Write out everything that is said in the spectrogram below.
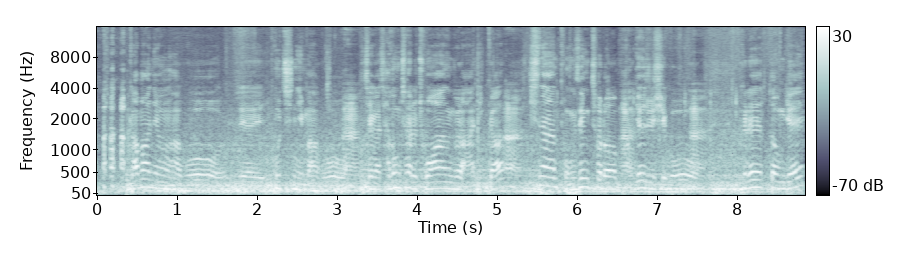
까만 형하고 이제 이 코치님하고 네. 제가 자동차를 좋아하는 걸 아니까 네. 친한 동생처럼 네. 반겨주시고 네. 그랬던 게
